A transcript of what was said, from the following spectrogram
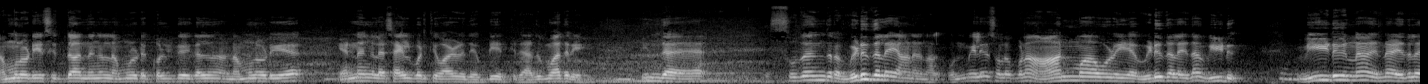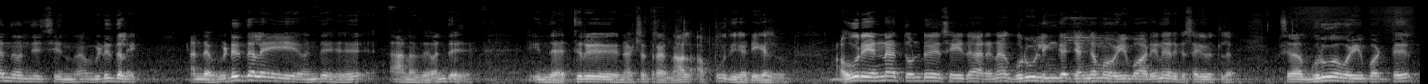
நம்மளுடைய சித்தாந்தங்கள் நம்மளுடைய கொள்கைகள் நம்மளுடைய எண்ணங்களை செயல்படுத்தி வாழ்வது எப்படி இருக்குது? அது மாதிரி. இந்த சுதந்திரம் விடுதலையான நாள். உண்மையிலே சொல்லப்போனால் ஆன்மாவுடைய விடுதலை தான் வீடு. வீடுன்னா என்ன எதுல இருந்து வந்துச்சுன்னா விடுதலை. அந்த விடுதலை வந்து ஆனது வந்து இந்த திரு நட்சத்திர நாள் அப்பூதி அடிகள் அவர் என்ன தொண்டு செய்தாருன்னா குரு லிங்க ஜங்கம வழிபாடுன்னு இருக்கு சைவத்தில். சில குருவை வழிபட்டு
